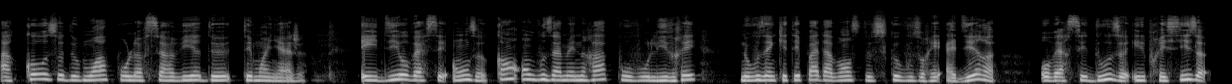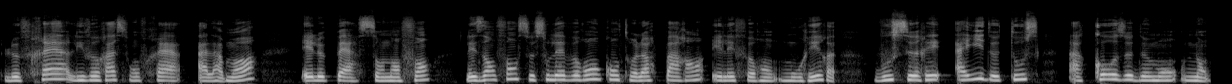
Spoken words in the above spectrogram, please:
à cause de moi pour leur servir de témoignage. Et il dit au verset 11, quand on vous amènera pour vous livrer, ne vous inquiétez pas d'avance de ce que vous aurez à dire. Au verset 12, il précise, le frère livrera son frère à la mort et le père son enfant. Les enfants se soulèveront contre leurs parents et les feront mourir. Vous serez haïs de tous à cause de mon nom.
